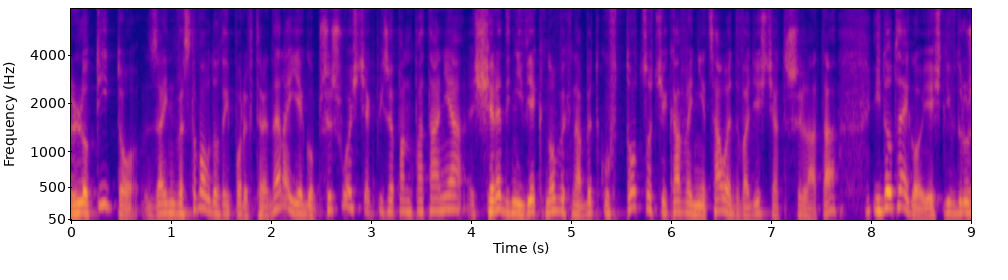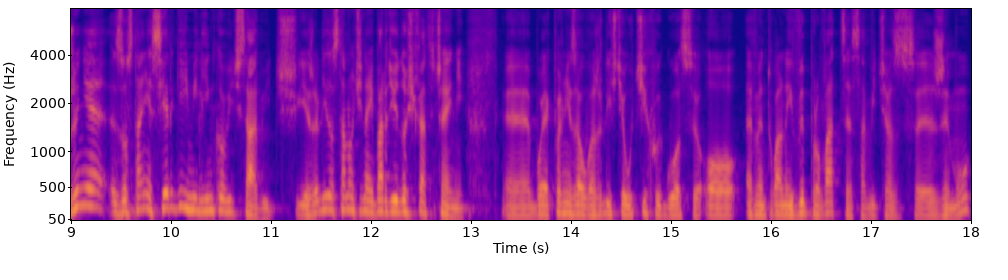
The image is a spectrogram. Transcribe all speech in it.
Lotito zainwestował do tej pory w trenera i jego przyszłość, jak pisze pan Patania, średni wiek nowych nabytków to co ciekawe niecałe 23 lata. I do tego, jeśli w drużynie zostanie Siergiej Milinkowicz-Sawicz, jeżeli zostaną ci najbardziej doświadczeni, e, bo jak pewnie zauważyliście, ucichły głosy o ewentualnej wyprowadzce Sawicza z Rzymu,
